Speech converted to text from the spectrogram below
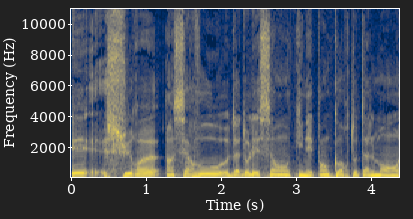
Et sur un cerveau d'adolescent qui n'est pas encore totalement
